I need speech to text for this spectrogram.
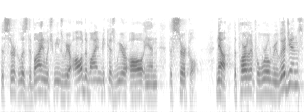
The circle is divine, which means we are all divine because we are all in the circle. Now, the Parliament for World Religions,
